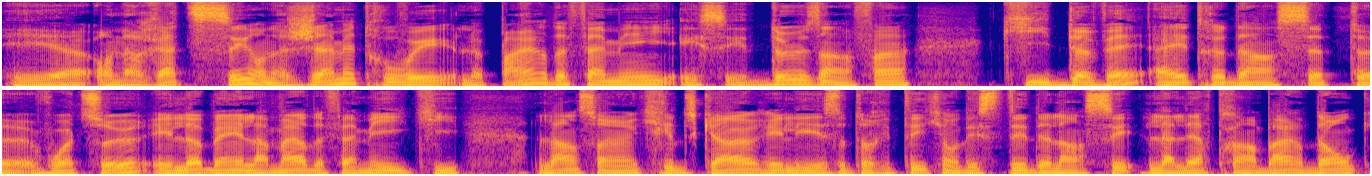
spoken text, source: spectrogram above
Et euh, on a ratissé, on n'a jamais trouvé le père de famille et ses deux enfants qui devaient être dans cette euh, voiture. Et là, ben, la mère de famille qui lance un cri du cœur et les autorités qui ont décidé de lancer l'alerte Amber. Donc,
